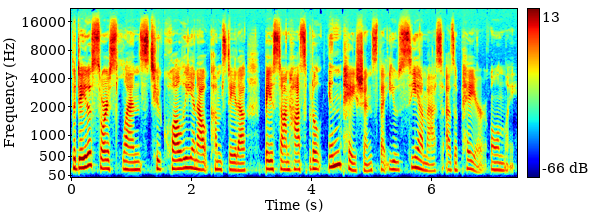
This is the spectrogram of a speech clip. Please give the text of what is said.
The data source lends to quality and outcomes data based on hospital inpatients that use CMS as a payer only.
